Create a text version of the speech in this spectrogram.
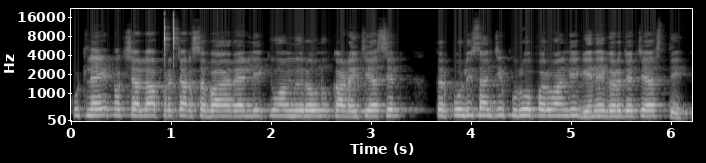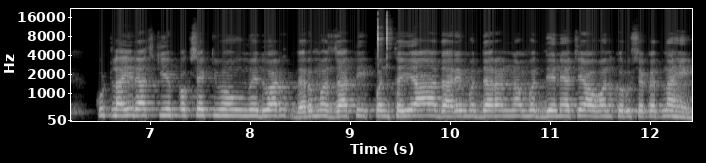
कुठल्याही पक्षाला प्रचार सभा रॅली किंवा मिरवणूक काढायची असेल तर पोलिसांची पूर्वपरवानगी घेणे गरजेचे असते. कुठलाही राजकीय पक्ष किंवा उमेदवार धर्म जाती पंथ या आधारे मतदारांना मत देण्याचे आवाहन करू शकत नाही.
